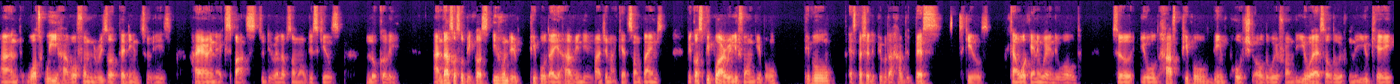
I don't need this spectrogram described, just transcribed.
And what we have often resorted into is hiring experts to develop some of these skills locally. And that's also because even the people that you have in the emerging market sometimes because people are really fungible. People, especially people that have the best skills, can work anywhere in the world. So you will have people being poached all the way from the US, all the way from the UK,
